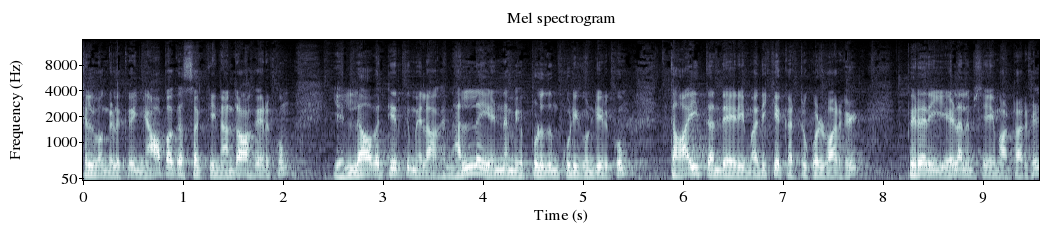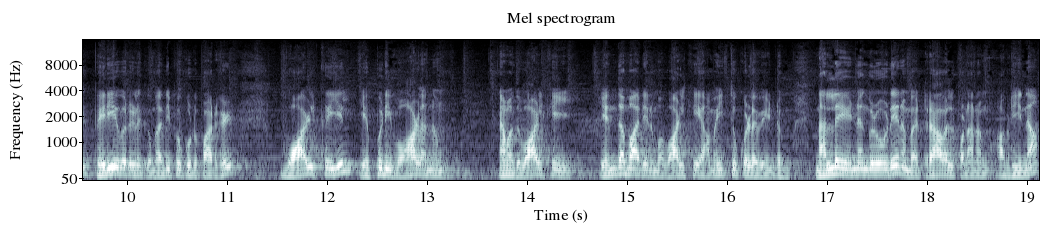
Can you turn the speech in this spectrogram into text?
செல்வங்களுக்கு ஞாபக சக்தி நன்றாக இருக்கும். எல்லாவற்றிற்கும் மேலாக நல்ல எண்ணம் எப்பொழுதும் கூடிக்கொண்டிருக்கும். தாய் தந்தையரை மதிக்க கற்றுக்கொள்வார்கள். பிறரை ஏளனம் செய்ய மாட்டார்கள். பெரியவர்களுக்கு மதிப்பு கொடுப்பார்கள். வாழ்க்கையில் எப்படி வாழணும்? நமது வாழ்க்கை எந்த மாதிரி நம்ம வாழ்க்கையை அமைத்து கொள்ள வேண்டும் நல்ல எண்ணங்களோடே நம்ம ட்ராவல் பண்ணணும் அப்படின்னா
